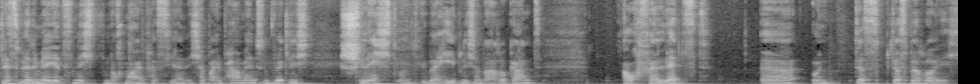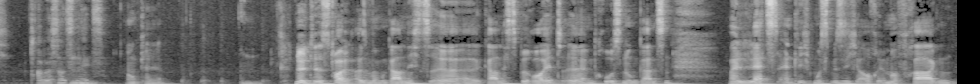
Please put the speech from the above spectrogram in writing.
das würde mir jetzt nicht nochmal passieren. Ich habe ein paar Menschen wirklich schlecht und überheblich und arrogant auch verletzt äh, und das, das bereue ich. Aber sonst mhm. nichts. Okay. Mhm. Nö, das ist toll. Also wenn man gar nichts, äh, gar nichts bereut äh, im Großen und Ganzen, weil letztendlich muss man sich auch immer fragen,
